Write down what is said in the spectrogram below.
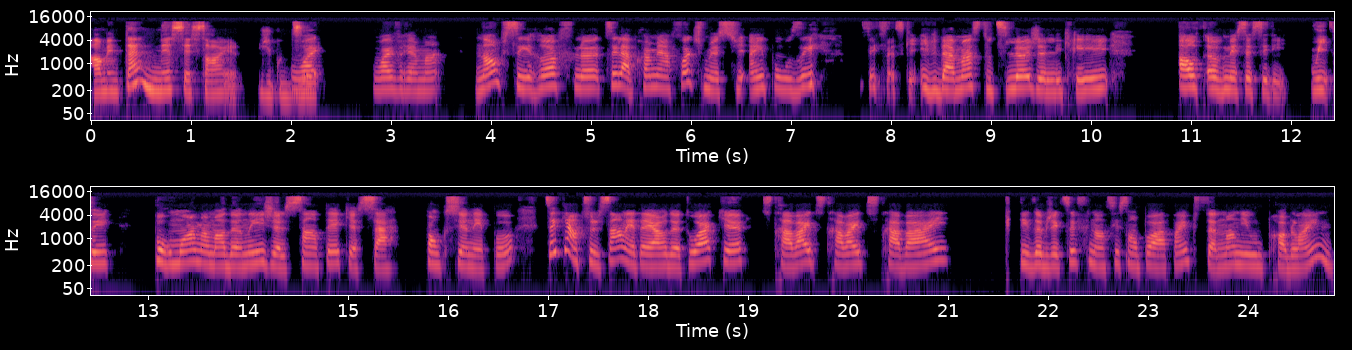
en même temps nécessaire, j'ai goût de dire. Ouais vraiment. Non, puis c'est rough, là. Tu sais, la première fois que je me suis imposée, c'est parce que, évidemment, cet outil-là, je l'ai créé out of necessity. Oui. Tu sais, pour moi, à un moment donné, je le sentais que ça fonctionnait pas. Tu sais, quand tu le sens à l'intérieur de toi, que tu travailles, tu travailles, tu travailles, puis tes objectifs financiers sont pas atteints, puis tu te demandes où le problème,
